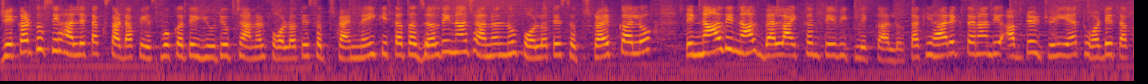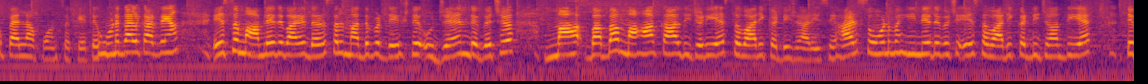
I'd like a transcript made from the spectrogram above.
ਜੇਕਰ ਤੁਸੀਂ ਹਾਲੇ ਤੱਕ ਸਾਡਾ ਫੇਸਬੁੱਕ ਅਤੇ YouTube ਚੈਨਲ ਫੋਲੋ ਤੇ ਸਬਸਕ੍ਰਾਈਬ ਨਹੀਂ ਕੀਤਾ, ਤਾਂ ਜਲਦੀ ਨਾਲ ਚੈਨਲ ਨੂੰ ਫੋਲੋ ਤੇ ਸਬਸਕ੍ਰਾਈਬ ਕਰ ਲਓ ਤੇ ਨਾਲ ਦੀ ਨਾਲ ਬੈਲ ਆਈਕਨ ਤੇ ਵੀ ਕਲਿੱਕ ਕਰ ਲਓ, ਤਾਂ ਕਿ ਹਰ ਇੱਕ ਤਰ੍ਹਾਂ ਦੀ ਅਪਡੇਟ ਜਿਹੜੀ ਹੈ ਤੁਹਾਡੇ ਤੱਕ ਪਹਿਲਾਂ ਪਹੁੰਚ ਸਕੇ। ਤੇ ਹੁਣ ਗੱਲ ਕਰਦੇ ਹਾਂ ਇਸ ਮਾਮਲੇ ਦੇ ਬਾਰੇ। ਦਰਅਸਲ ਮੱਧ ਪ੍ਰਦੇਸ਼ ਦੇ ਉਜੈਨ ਦੇ ਵਿੱਚ ਮਹਾ- ਬਾਬਾ ਮਹਾਕਾਲ ਦੀ ਜਿਹੜੀ ਹੈ ਸਵਾਰੀ ਕੱਢੀ ਜਾ ਰਹੀ ਸੀ। ਹਰ ਸੌਣ ਮਹੀਨੇ ਦੇ ਵਿੱਚ ਇਹ ਸਵਾਰੀ ਕੱਢੀ ਜਾਂਦੀ ਹੈ ਤੇ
